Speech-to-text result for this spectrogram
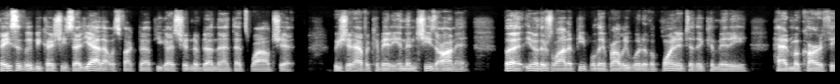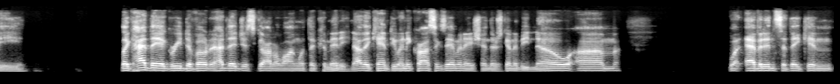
basically because she said, "Yeah, that was fucked up. You guys shouldn't have done that. That's wild shit. We should have a committee." And then she's on it. But you know, there's a lot of people they probably would have appointed to the committee had McCarthy like had they agreed to vote had they just gone along with the committee now they can't do any cross examination there's going to be no um what evidence that they can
